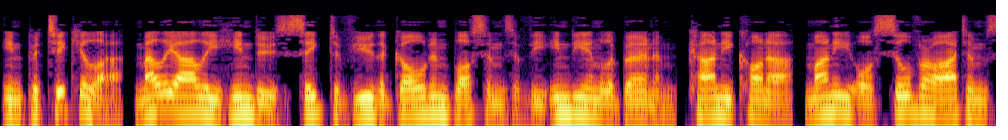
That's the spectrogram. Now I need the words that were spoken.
In particular, Malayali Hindus seek to view the golden blossoms of the Indian laburnum money or silver items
